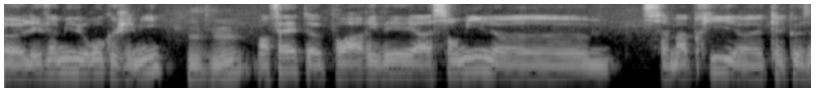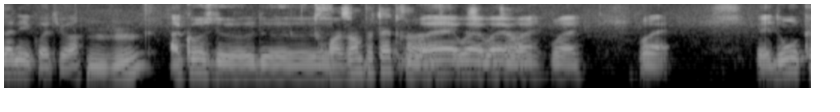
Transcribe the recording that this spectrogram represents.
euh, les 20 000 euros que j'ai mis, mhm. en fait, pour arriver à 100 000, euh, ça m'a pris euh, quelques années, quoi, tu vois. Mhm. À cause de, Trois ans peut-être ouais, ouais, ouais, ouais, ouais, ouais, Et donc,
